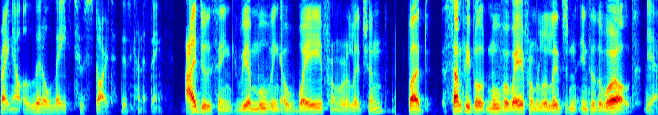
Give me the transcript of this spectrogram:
right now a little late to start this kind of thing? I do think we are moving away from religion, but some people move away from religion into the world. Yeah.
